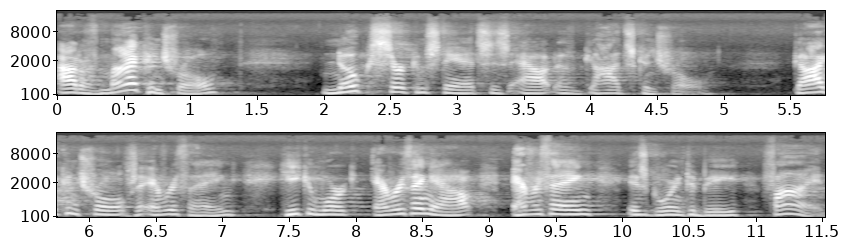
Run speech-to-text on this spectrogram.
out of my control, no circumstance is out of God's control. God controls everything. He can work everything out. Everything is going to be fine.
